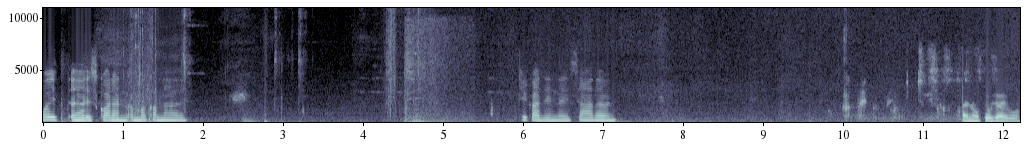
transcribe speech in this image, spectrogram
ओए स्क्वाड अम्मा करना है। 10시까지는 있어하던 아이노 보자 이거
